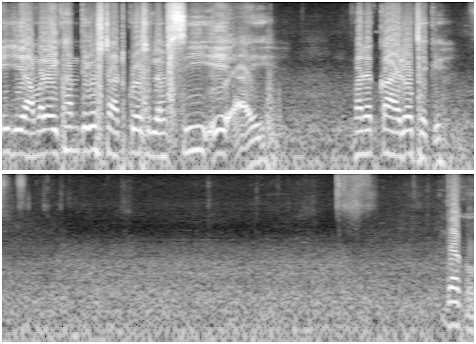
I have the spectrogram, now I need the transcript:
এই যে আমরা এখান থেকে স্টার্ট করেছিলাম সি এ আই মানে কায়রো থেকে। দেখো,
